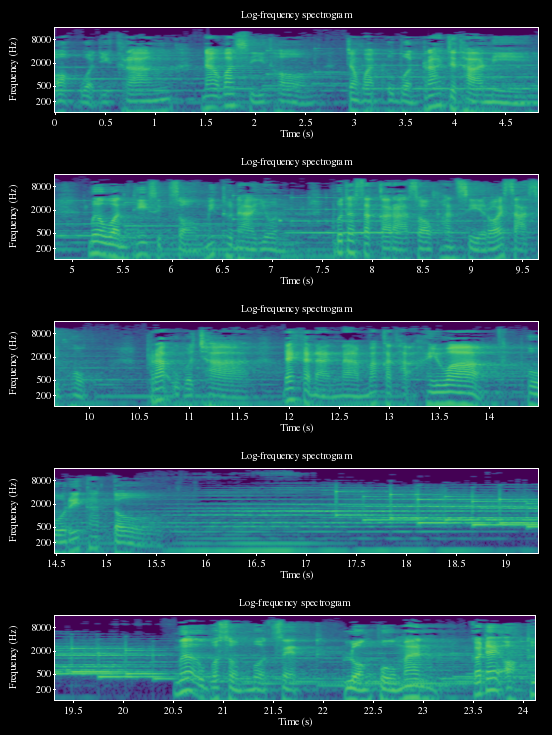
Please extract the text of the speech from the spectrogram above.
ออกบวชอีกครั้ง ณ วัดสีทอง จังหวัดอุบลราชธานี เมื่อวันที่ 12 มิถุนายน พุทธศักราช 2436 พระอุปชา ได้ขนานนามมกถะให้ว่าภูริทัตโต เมื่ออุปสมบทเสร็จ หลวงปู่มั่นก็ได้ออกทุ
